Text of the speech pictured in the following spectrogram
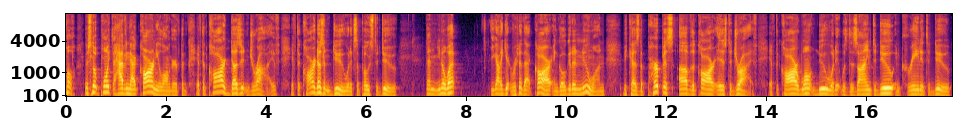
well, there's no point to having that car any longer. If the if the car doesn't drive, if the car doesn't do what it's supposed to do, then you know what? You got to get rid of that car and go get a new one because the purpose of the car is to drive. If the car won't do what it was designed to do and created to do,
